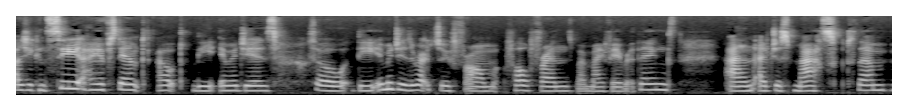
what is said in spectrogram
As you can see, I have stamped out the images. So the images are actually from Fall Friends by My Favorite Things, and I've just masked them.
